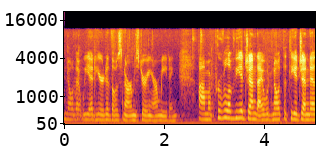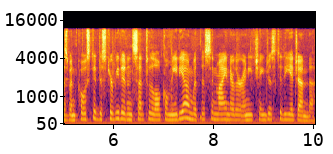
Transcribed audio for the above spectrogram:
know that we adhere to those norms during our meeting. Um, Approval of the agenda, I would note that the agenda has been posted, distributed, and sent to the local media, and with this in mind, are there any changes to the agenda?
